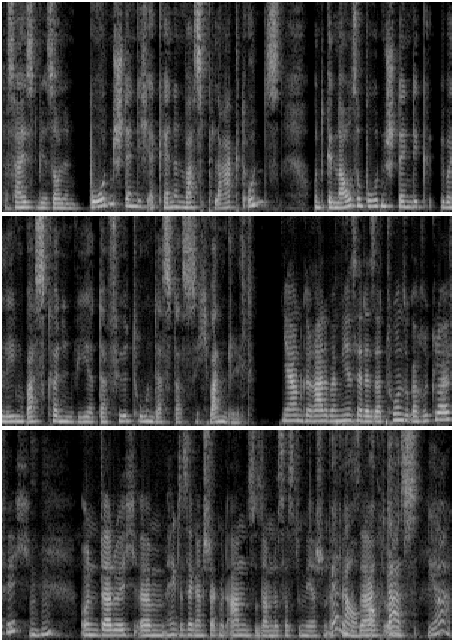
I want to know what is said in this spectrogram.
Das heißt, wir sollen bodenständig erkennen, was plagt uns und genauso bodenständig überlegen, was können wir dafür tun, dass das sich wandelt. Ja, und gerade bei mir ist ja der Saturn sogar rückläufig. Mhm. Und dadurch ähm, hängt es ja ganz stark mit Ahnen zusammen, das hast du mir ja schon öfter genau, gesagt. Genau, auch das, ja.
